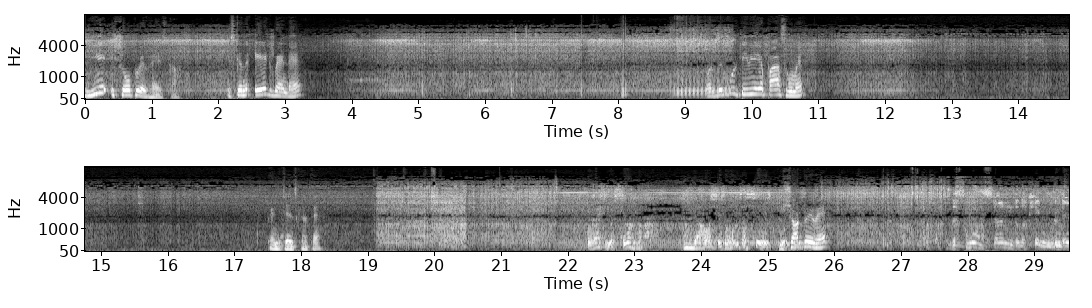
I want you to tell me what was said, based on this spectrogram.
ये शॉर्ट वेव है इसका। इसके अंदर एट बैंड है। और बिल्कुल टीवी के पास हूँ मैं। बैंड चेंज करते हैं। ये शॉर्ट वेव है। Them stunned looking when they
